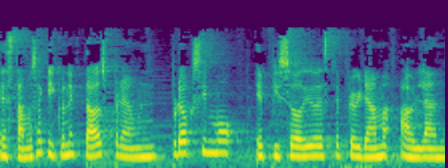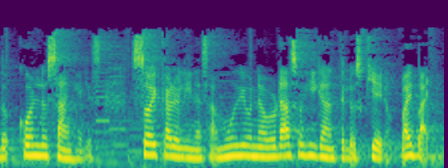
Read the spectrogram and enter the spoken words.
estamos aquí conectados para un próximo episodio de este programa Hablando con los Ángeles. Soy Carolina Zamudio, un abrazo gigante, los quiero. Bye bye.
